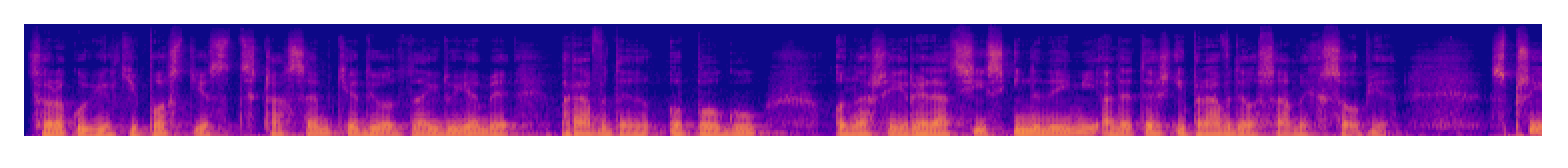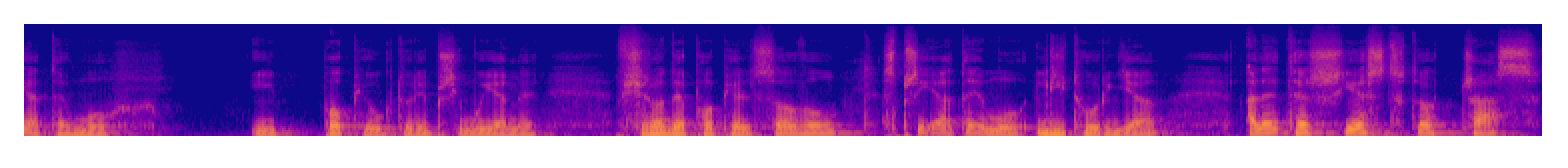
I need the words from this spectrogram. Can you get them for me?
Co roku Wielki Post jest czasem, kiedy odnajdujemy prawdę o Bogu, o naszej relacji z innymi, ale też i prawdę o samych sobie. Sprzyja temu i popiół, który przyjmujemy w środę popielcową, sprzyja temu liturgia, ale też jest to czas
